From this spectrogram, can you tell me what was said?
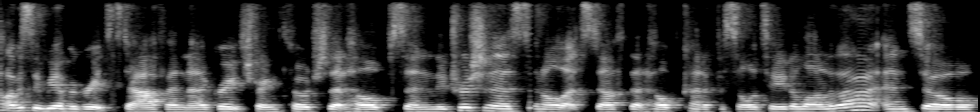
obviously we have a great staff and a great strength coach that helps, and nutritionists and all that stuff that help kind of facilitate a lot of that. And so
